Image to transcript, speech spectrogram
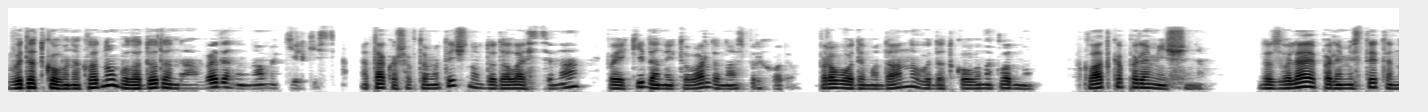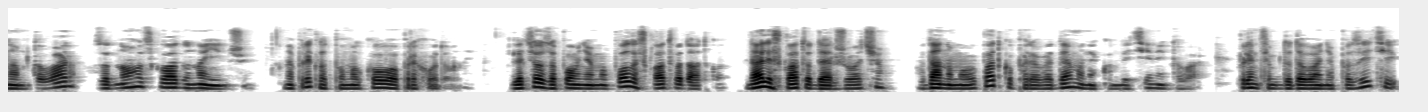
Видаткову накладну була додана введена нами кількість, а також автоматично додалась ціна, по якій даний товар до нас приходив. Проводимо дану видаткову накладну. Вкладка Переміщення дозволяє перемістити нам товар з одного складу на інший, наприклад, помилково приходований. Для цього заповнюємо поле склад видатку. Далі склад одержувача. В даному випадку переведемо на кондиційний товар. Принцип додавання позицій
